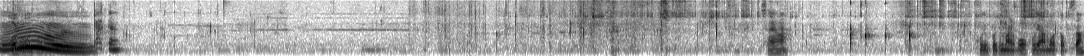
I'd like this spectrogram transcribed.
음. 따끈 사영아 거기 보지 말고 거기 아무것도 없어?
